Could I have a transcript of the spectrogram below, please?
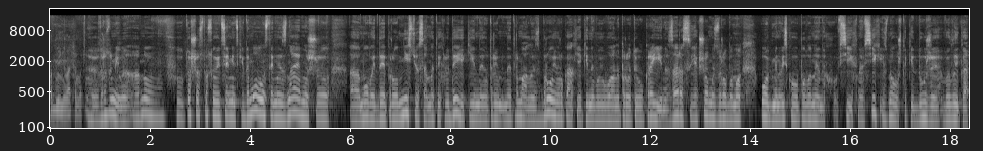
обмінюватимуть. Е, Зрозуміло. Ну, то, що стосується мінських домовленостей, ми знаємо, що мова йде про амністію саме тих людей, які не отрим- тримали зброю в руках, які не воювали проти України. Зараз, якщо ми зробимо обмін військовополонених всіх на всіх, і знову ж таки дуже велика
